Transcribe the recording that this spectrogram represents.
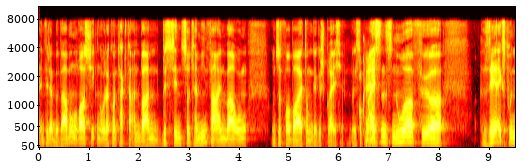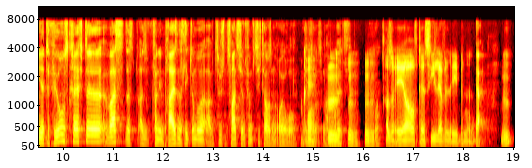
entweder Bewerbungen rausschicken oder Kontakte anbahnen, bis hin zur Terminvereinbarung und zur Vorbereitung der Gespräche. Ist okay. meistens nur für sehr exponierte Führungskräfte was. Das, also von den Preisen, das liegt irgendwo zwischen 20.000 und 50.000 Euro, okay. wenn du das machen mhm, willst. Mm, mm, also eher auf der C-Level-Ebene. Ja. Mm.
